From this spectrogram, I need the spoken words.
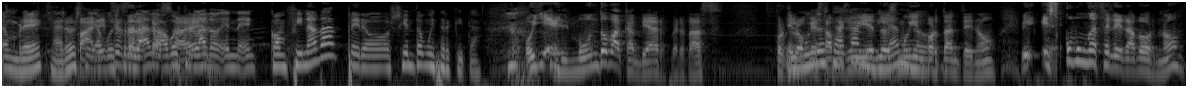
Hombre, claro, estoy a vuestro la lado, a vuestro ¿eh? lado. En, en- confinada, pero os siento muy cerquita. Oye, el mundo va a cambiar, ¿verdad? Porque El lo que estamos viviendo es muy importante, ¿no? Eh, Es como un acelerador, ¿no?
